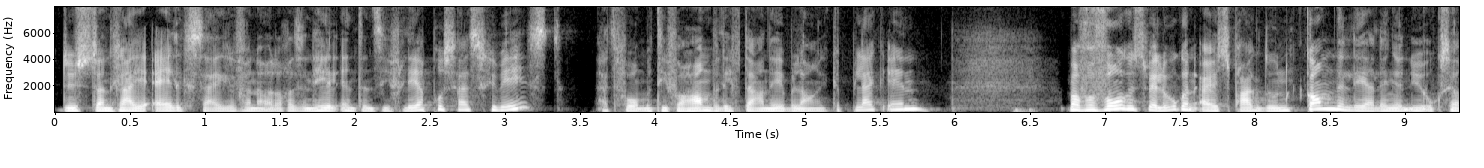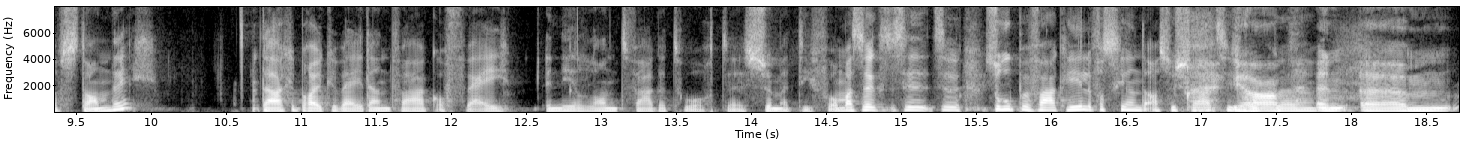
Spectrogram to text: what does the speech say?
Dus dan ga je eigenlijk zeggen van nou, er is een heel intensief leerproces geweest. Het formatieve handelen heeft daar een heel belangrijke plek in. Maar vervolgens willen we ook een uitspraak doen, kan de leerling het nu ook zelfstandig? Daar gebruiken wij dan vaak, of wij in Nederland vaak het woord uh, summatief voor. Maar ze, ze, ze, roepen vaak hele verschillende associaties ja, op. Uh... en um,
